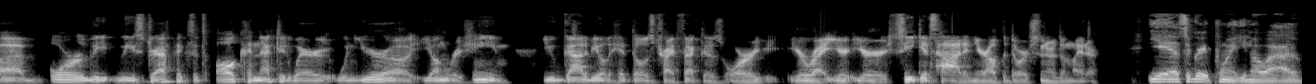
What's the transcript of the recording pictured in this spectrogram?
uh, or the, these draft picks, it's all connected. Where when you're a young regime, you got to be able to hit those trifectas, or you're right, your your seat gets hot and you're out the door sooner than later. Yeah, that's a great point. You know, I've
